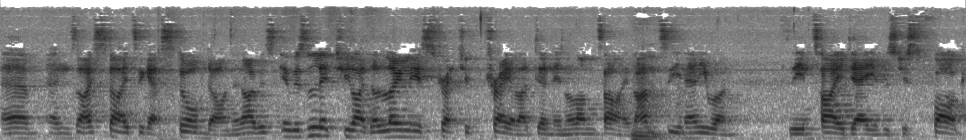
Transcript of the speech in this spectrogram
um, and I started to get stormed on, and I was it was literally like the loneliest stretch of trail I'd done in a long time. I hadn't seen anyone for the entire day. It was just fog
